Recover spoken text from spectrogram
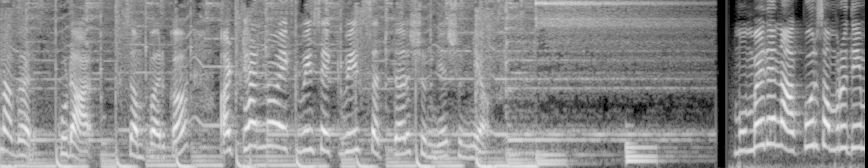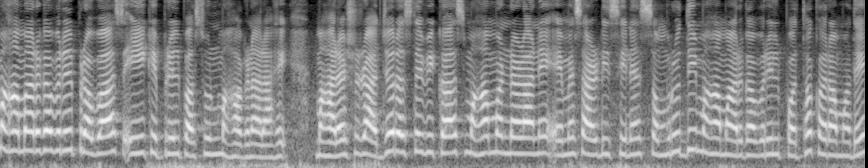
नगर कुडाळ. संपर्क अठ्ठ्याण्णव एकवीस एकवीस सत्तर शून्य शून्य. मुंबई ते नागपूर समृद्धी महामार्गावरील प्रवास एक एप्रिलपासून महागणार आहे. महाराष्ट्र राज्य रस्ते विकास महामंडळाने एम एस आर डी सीने समृद्धी महामार्गावरील पथकरामध्ये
